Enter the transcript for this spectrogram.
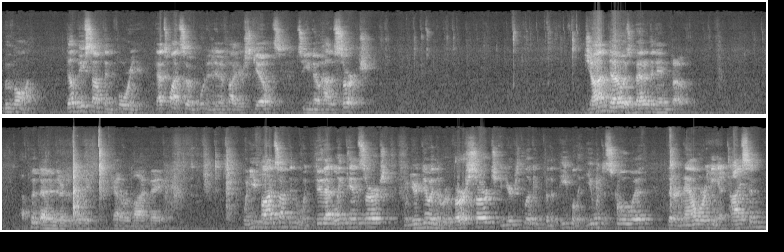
move on. There'll be something for you. That's why it's so important to identify your skills, so you know how to search. John Doe is better than info. I put that in there to really kind of remind me. When you find something, when, do that LinkedIn search, when you're doing the reverse search and you're looking for the people that you went to school with that are now working at Tyson,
